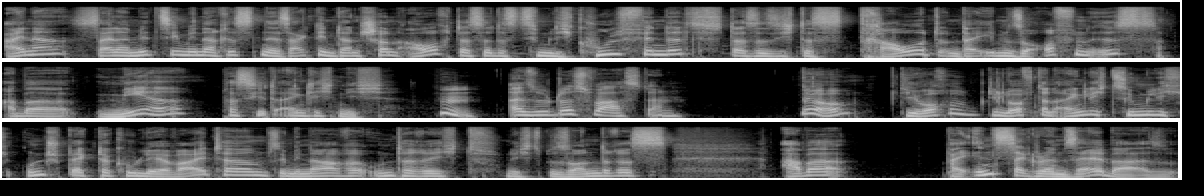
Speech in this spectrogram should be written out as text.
Einer seiner Mitseminaristen, der sagt ihm dann schon auch, dass er das ziemlich cool findet, dass er sich das traut und da eben so offen ist, aber mehr passiert eigentlich nicht. Hm, also das war's dann. Ja, die Woche, die läuft dann eigentlich ziemlich unspektakulär weiter. Seminare, Unterricht, nichts Besonderes. Aber bei Instagram selber, also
